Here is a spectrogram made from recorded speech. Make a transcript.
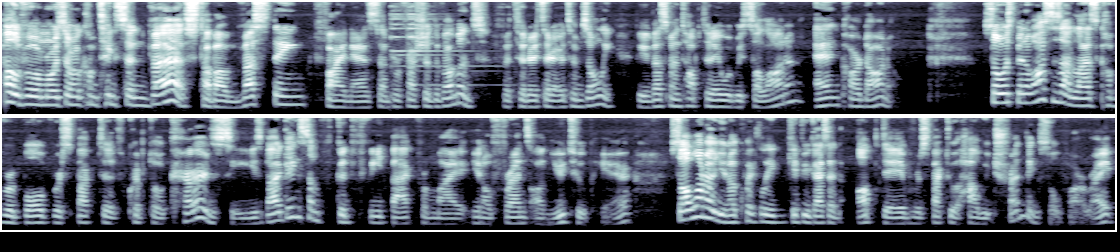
Hello everyone, and welcome to Tings Invest, talk about investing, finance, and professional development. For today's today items only, the investment top today will be Solana and Cardano. So it's been a while since I last covered both respective cryptocurrencies, but I'm getting some good feedback from my you know friends on YouTube here. So I want to you know quickly give you guys an update with respect to how we're trending so far, right?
